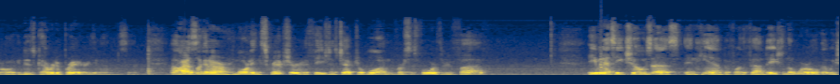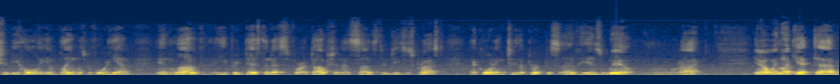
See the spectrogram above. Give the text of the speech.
all we can do is cover it in prayer, you know. So, all right, let's look at our morning scripture, Ephesians chapter one, verses four through five. Even as He chose us in Him before the foundation of the world, that we should be holy and blameless before Him. In love, He predestined us for adoption as sons through Jesus Christ, according to the purpose of His will right. You know, we look at uh,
